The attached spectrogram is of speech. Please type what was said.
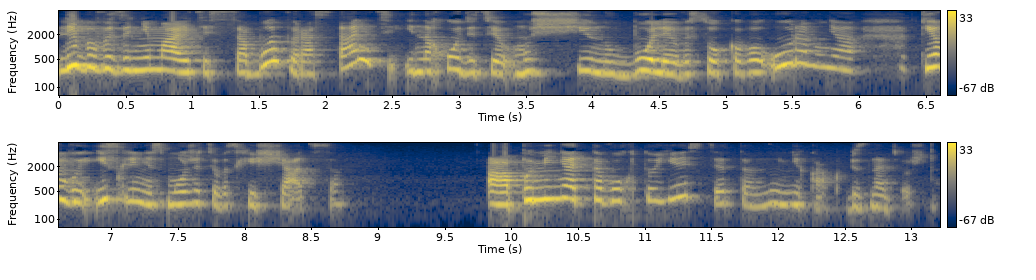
либо вы занимаетесь собой, вырастаете и находите мужчину более высокого уровня, кем вы искренне сможете восхищаться. А поменять того, кто есть, это ну никак, безнадежно.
